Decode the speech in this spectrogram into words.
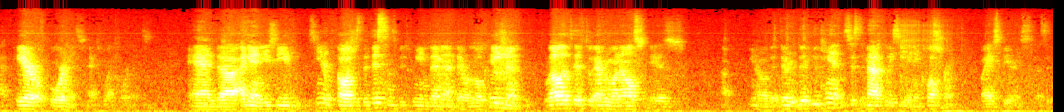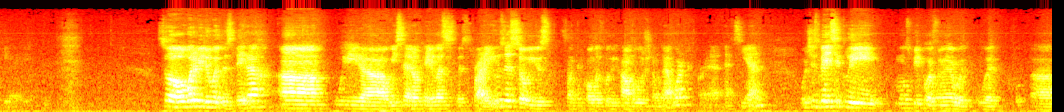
a pair of coordinates. And uh, again, you see senior pathologists, the distance between them and their location relative to everyone else is, uh, you know, that, you can't systematically see any clustering by experience. That's the key idea. So what do we do with this data? Uh, we, we said, okay, let's, let's try to use this. So we used something called a fully convolutional network, or FCN, which is basically, most people are familiar with, with uh,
